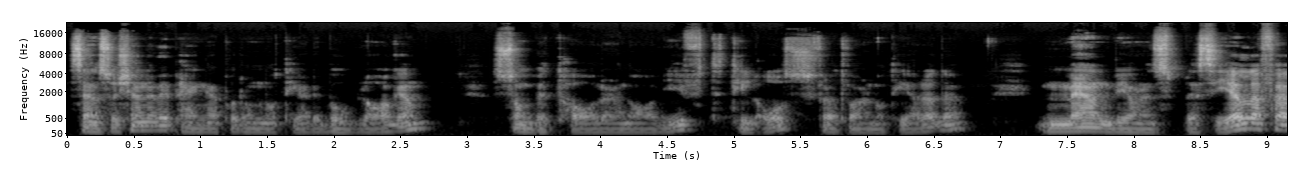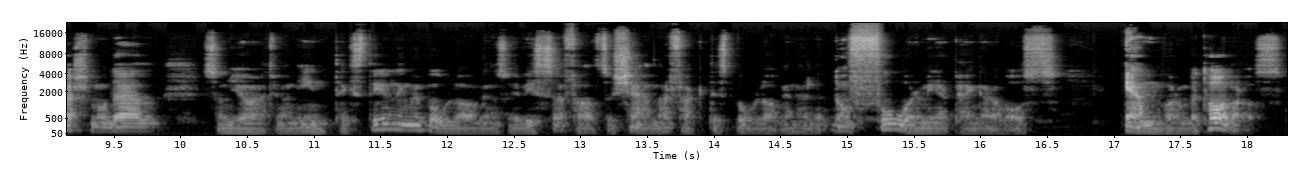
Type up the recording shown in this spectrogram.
Sen så tjänar vi pengar på de noterade bolagen som betalar en avgift till oss för att vara noterade men vi har en speciell affärsmodell som gör att vi har en intäktsdelning med bolagen så i vissa fall så tjänar faktiskt bolagen, eller de får mer pengar av oss än vad de betalar oss.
